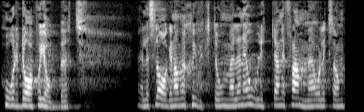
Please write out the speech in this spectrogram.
hård dag på jobbet, eller slagen av en sjukdom, eller när olyckan är framme och liksom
